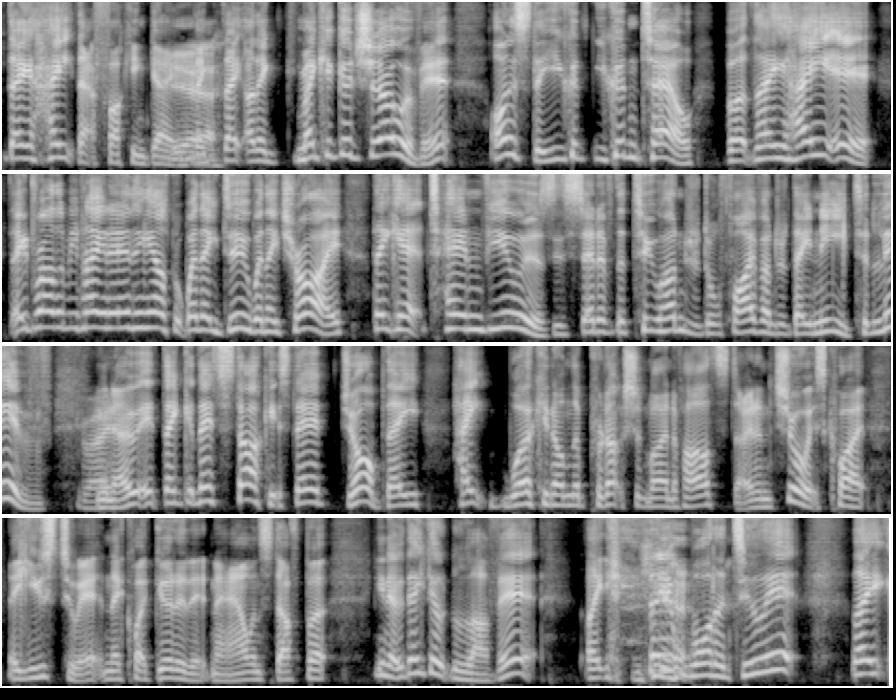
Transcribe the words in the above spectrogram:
they hate that fucking game. Yeah. They, they they make a good show of it. Honestly, you could you couldn't tell, but they hate it. They'd rather be playing anything else. But when they do, when they try, they get ten viewers instead of the two hundred or five hundred they need to live. You know, it, they they're stuck. It's their job. They hate working on the production line of Hearthstone. And sure, it's quite they're used to it and they're quite good at it now and stuff. But you know, they don't love it. Like they don't want to do it. Like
